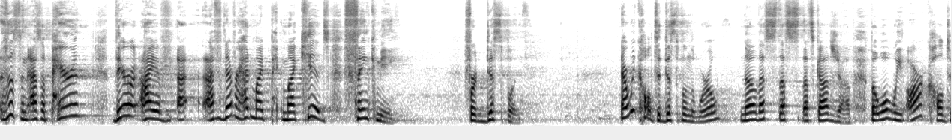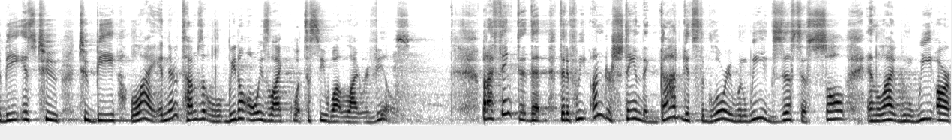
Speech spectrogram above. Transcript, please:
listen, as a parent, there I have, I've never had my, my kids thank me for discipline. Now, are we called to discipline the world? No, that's, that's, that's God's job. But what we are called to be is to, to be light. And there are times that we don't always like what, to see what light reveals. But I think that, that, that if we understand that God gets the glory when we exist as salt and light, when we are,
